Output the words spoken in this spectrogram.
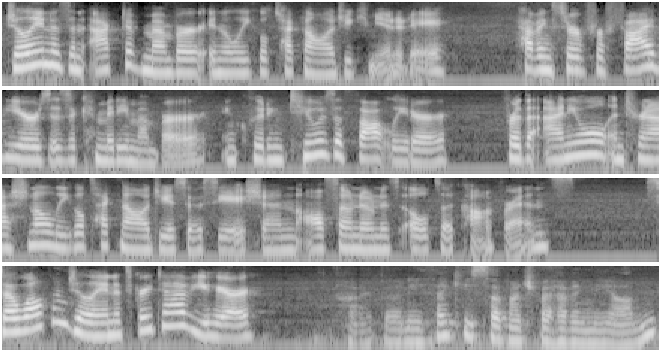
Gillian is an active member in the legal technology community, having served for five years as a committee member, including two as a thought leader for the annual International Legal Technology Association, also known as ILTA conference. So, welcome, Gillian. It's great to have you here. Hi, Bernie. Thank you so much for having me on.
